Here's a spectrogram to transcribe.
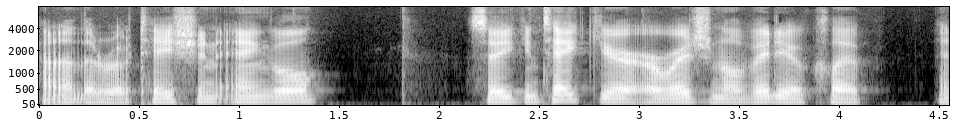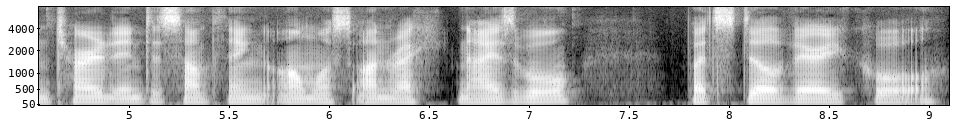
kind of the rotation angle. So you can take your original video clip and turn it into something almost unrecognizable, but still very cool,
